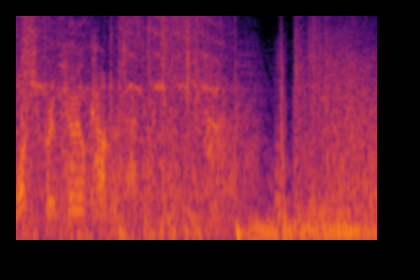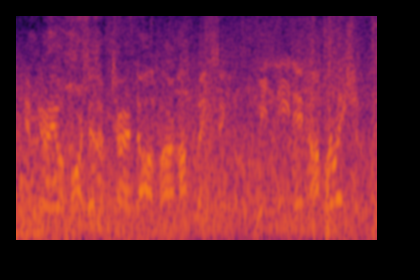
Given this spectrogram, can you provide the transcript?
Watch for Imperial counterattack. Imperial forces have turned off our uplink signal. We need it operational.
